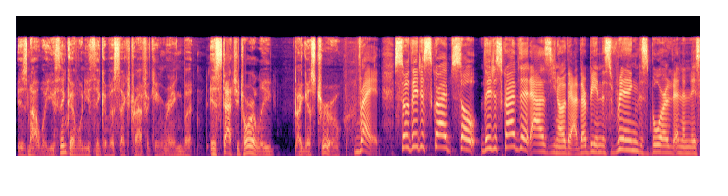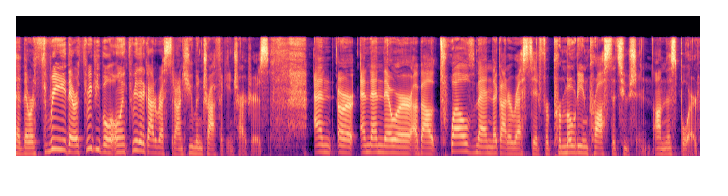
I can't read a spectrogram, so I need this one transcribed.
is not what you think of when you think of a sex trafficking ring, but is statutorily I guess, true. Right. So they described so they described it as you know there there being this ring, this board, and then they said there were three there were three people, only three that got arrested on human trafficking charges, and or and then there were about twelve men that got arrested for promoting prostitution on this board.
